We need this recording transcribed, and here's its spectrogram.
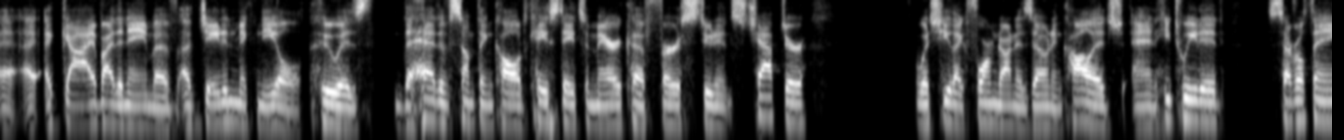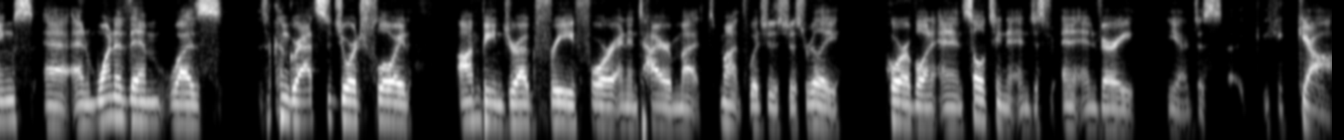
a, a guy by the name of, of Jaden McNeil, who is the head of something called K State's America First Students Chapter, which he like formed on his own in college. And he tweeted several things. Uh, and one of them was congrats to George Floyd on being drug free for an entire month, month, which is just really horrible and, and insulting and just and, and, very you know just uh, yeah.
